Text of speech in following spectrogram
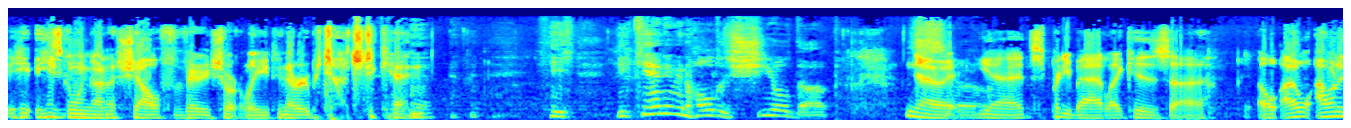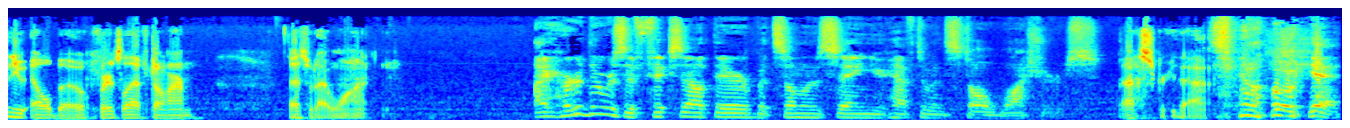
He, he's going on a shelf very shortly to never be touched again. he he can't even hold his shield up. No, so. yeah, it's pretty bad. Like his, uh, I, I want a new elbow for his left arm. That's what I want. I heard there was a fix out there, but someone was saying you have to install washers. Ah, screw that. So yeah,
